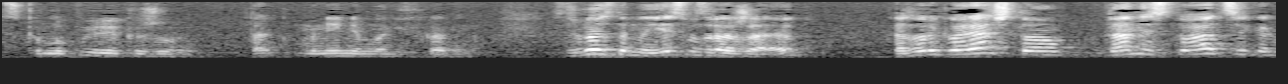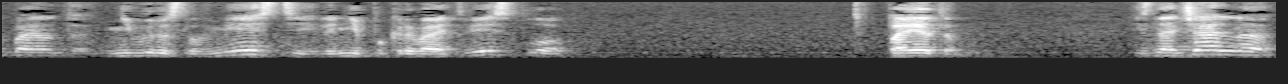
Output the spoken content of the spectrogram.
скорлупы или кожуры. Так мнение многих раввинов. С другой стороны, есть возражают, которые говорят, что в данной ситуации как бы это не выросло вместе или не покрывает весь плод. Поэтому изначально,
